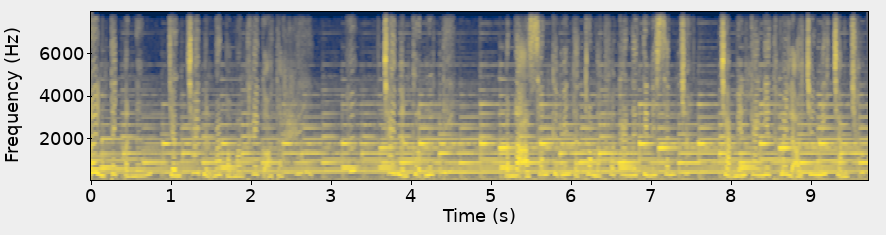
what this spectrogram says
លុយបន្តិចប៉ុណ្ណឹងយើងចាយមិនបានប្រហែលថ្ងៃក៏អស់ទៅហើយហឹមចាយមិនគ្រប់នោះទេបណ្ដោះអាសន្នគឺមានតែត្រឹមមកធ្វើការនៅទីនេះសិនចុះចាំមានការងារថ្មីល្អជាងនេះចាំឈប់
